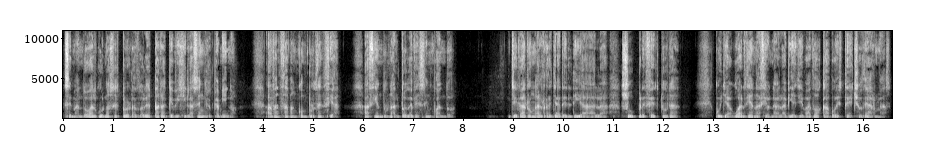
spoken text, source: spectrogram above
Se mandó a algunos exploradores para que vigilasen el camino. Avanzaban con prudencia, haciendo un alto de vez en cuando. Llegaron al rayar el día a la subprefectura, cuya Guardia Nacional había llevado a cabo este hecho de armas.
